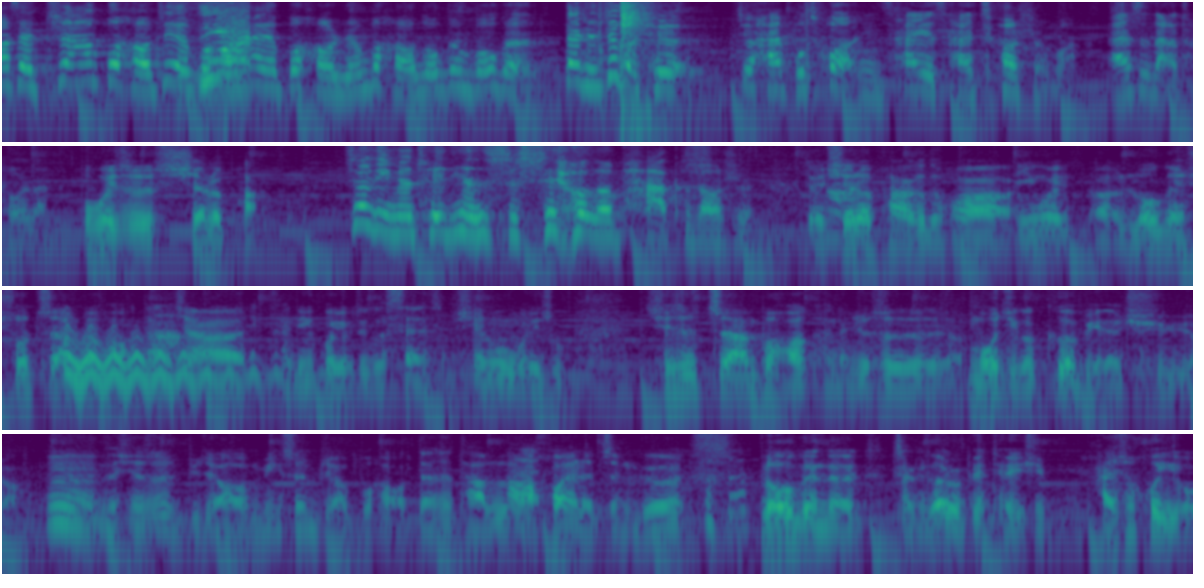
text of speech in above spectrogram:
哇塞，治安不好，这也不好，那也不好，人不好，Logan Bogan。但是这个区就还不错，你猜一猜叫什么？S 打头的，不会是 Sheller Park？这里面推荐的是 Sheller Park，倒是。对 Sheller Park 的话，因为呃 Logan 说治安不好，大家肯定会有这个 sense，先入为主。其实治安不好，可能就是某几个个别的区域啊，嗯，那些是比较名声比较不好，但是它拉坏了整个 Logan 的整个 reputation，还是会有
